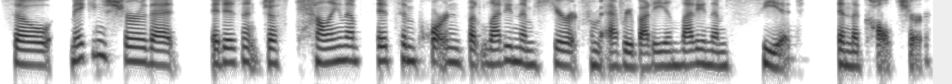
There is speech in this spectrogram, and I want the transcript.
So making sure that it isn't just telling them it's important, but letting them hear it from everybody and letting them see it in the culture.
